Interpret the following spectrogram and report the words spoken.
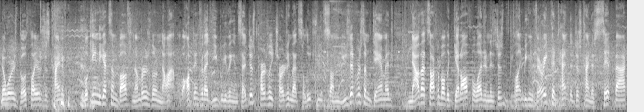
no worries. Both players just kind of looking to get some buffs. Numbers, though, not opting for that deep breathing. Instead, just partially charging that salute from some, use it for some damage. Now that soccer ball to get off the legend is just playing, being very content to just kind of sit back,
